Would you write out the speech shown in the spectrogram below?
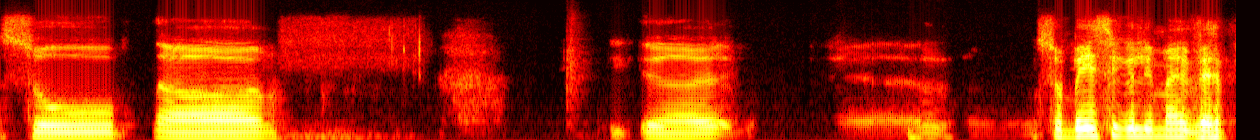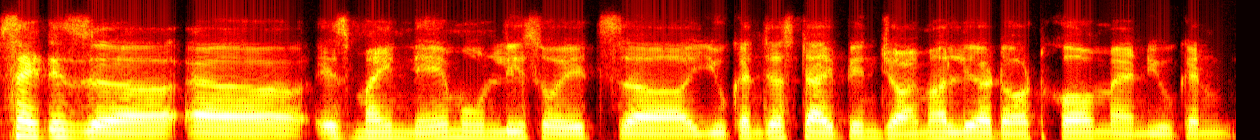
So. Uh, uh, so basically my website is uh, uh, is my name only so it's uh, you can just type in joymalya.com and you can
